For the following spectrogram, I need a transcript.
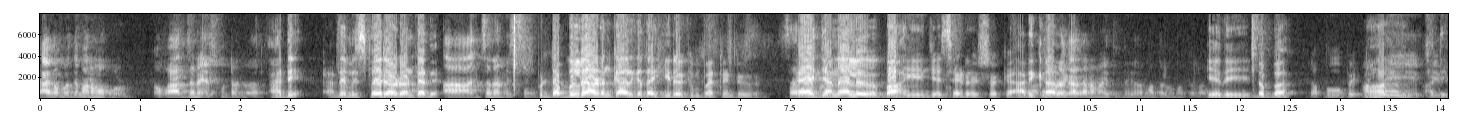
కాకపోతే మనం ఒక ఒక అంచనా వేసుకుంటాం కదా. అదే అదే మిస్ఫైర్ అవడం అంటే అదే. అంచనా మిస్ ఇప్పుడు డబ్బులు రావడం కాదు కదా హీరోకి ఇంపార్టెంట్ జనాలు బా ఏం చేశాడు విశ్వక్ అది కాదు. కూడా గగనం అవుతుంది కదా మధ్యలో మధ్యలో. ఏది డబ్బా? డబ్బు పెట్టి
